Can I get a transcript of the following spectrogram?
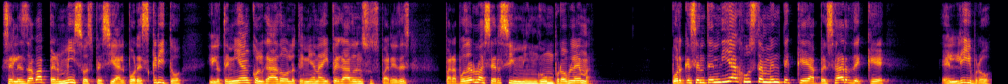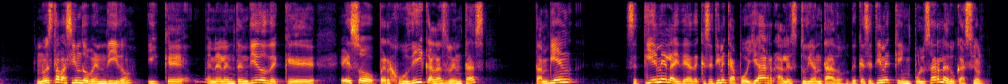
se les daba permiso especial por escrito y lo tenían colgado lo tenían ahí pegado en sus paredes para poderlo hacer sin ningún problema. Porque se entendía justamente que a pesar de que el libro no estaba siendo vendido y que en el entendido de que eso perjudica las ventas, también se tiene la idea de que se tiene que apoyar al estudiantado, de que se tiene que impulsar la educación.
